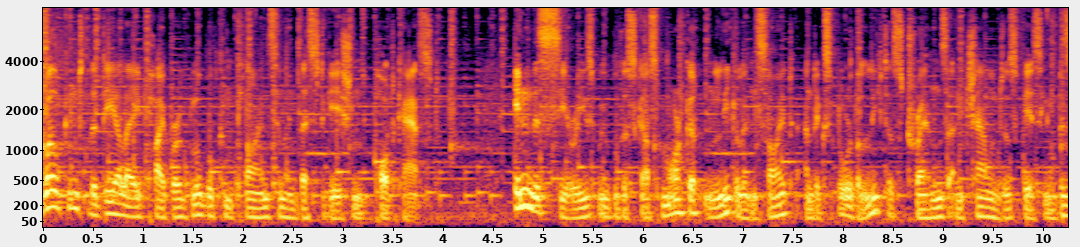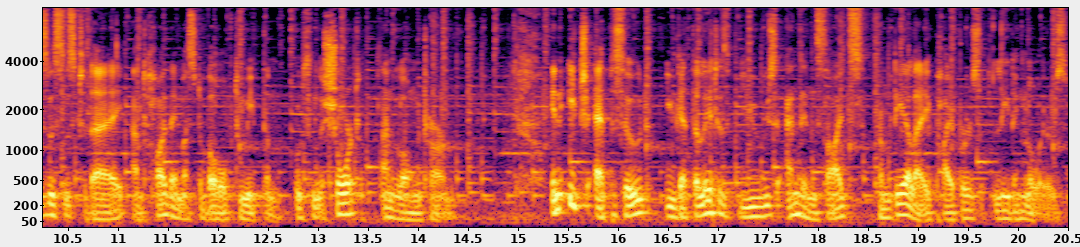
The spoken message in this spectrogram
Welcome to the DLA Piper Global Compliance and Investigations podcast. In this series, we will discuss market and legal insight and explore the latest trends and challenges facing businesses today and how they must evolve to meet them, both in the short and long term. In each episode, you get the latest views and insights from DLA Piper's leading lawyers.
